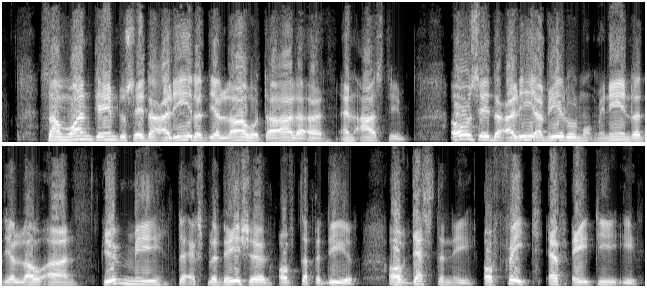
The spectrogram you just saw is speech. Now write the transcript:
Someone came to Sayyidina Ali radiallahu ta'ala and asked him, O Sayyidina Ali Amirul Mu'mineen radiallahu an, give me the explanation of taqdeer, of destiny, of fate, F-A-T-E.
